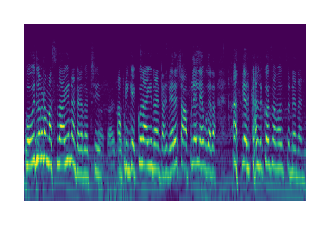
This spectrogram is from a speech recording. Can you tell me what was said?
కోవిడ్లో కూడా మస్తు తాగినంట కదా వచ్చి. అప్పుడు ఇంకా ఎక్కువ తాగినంట వేరే షాపులే లేవు కదా. అందుకని కళ్ళు కోసం వస్తుండేనంట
